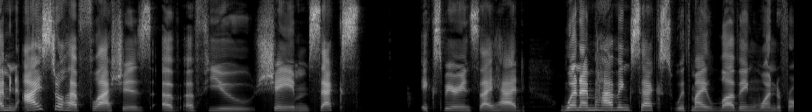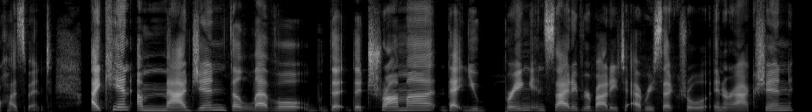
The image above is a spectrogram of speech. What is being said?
i mean i still have flashes of a few shame sex experience i had when I'm having sex with my loving, wonderful husband. I can't imagine the level, the the trauma that you bring inside of your body to every sexual interaction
